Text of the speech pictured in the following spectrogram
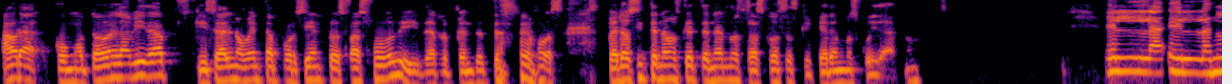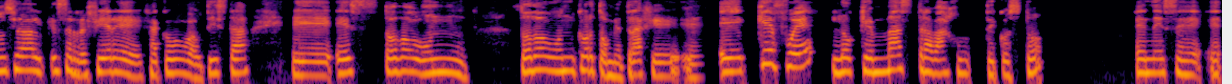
Ahora, como todo en la vida, pues quizá el 90% es fast food y de repente tenemos, pero sí tenemos que tener nuestras cosas que queremos cuidar, ¿no? El, el anuncio al que se refiere Jacobo Bautista eh, es todo un, todo un cortometraje. Eh, eh, ¿Qué fue lo que más trabajo te costó en ese, eh,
